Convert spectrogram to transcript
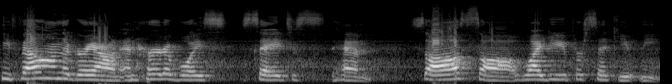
he fell on the ground and heard a voice say to him, Saul, Saul, why do you persecute me?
